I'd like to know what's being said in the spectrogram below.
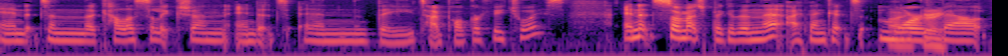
and it's in the color selection and it's in the typography choice. And it's so much bigger than that. I think it's more about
